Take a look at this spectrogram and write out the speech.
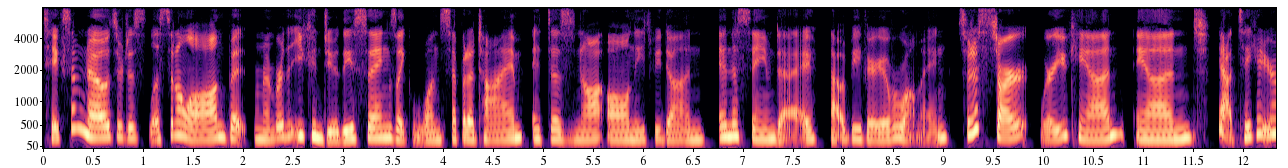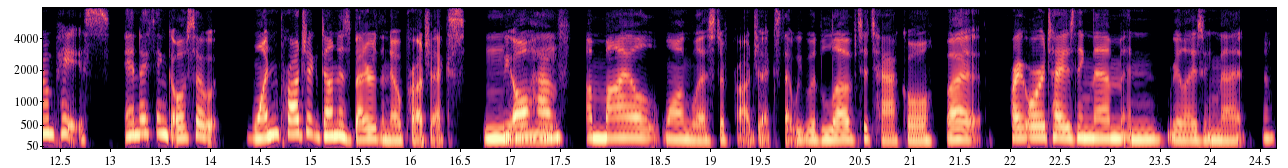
take some notes or just listen along, but remember that you can do these things like one step at a time. It does not all need to be done in the same day. That would be very overwhelming. So just start where you can and yeah, take it at your own pace. And I think also one project done is better than no projects. We all Mhm. have a mile long list of projects that we would love to tackle, but prioritizing them and realizing that you know,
